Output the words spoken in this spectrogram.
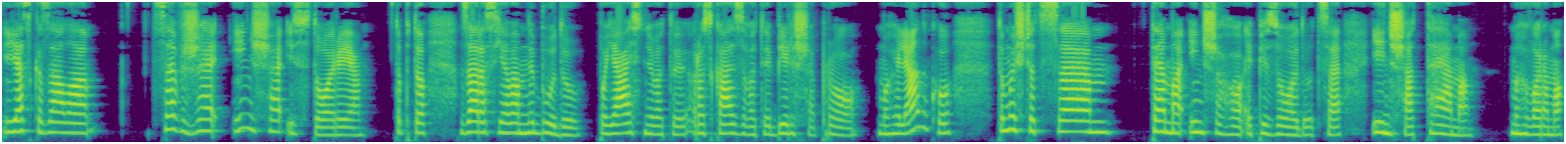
Я сказала, це вже інша історія. Тобто зараз я вам не буду пояснювати, розказувати більше про Могилянку, тому що це тема іншого епізоду, це інша тема. Ми говоримо,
